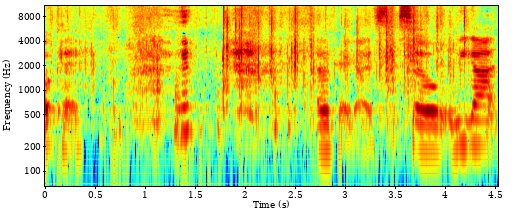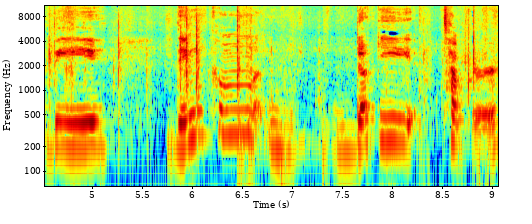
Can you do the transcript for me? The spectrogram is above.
Okay. okay, guys. So we got the Dinkum Ducky Tucker.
